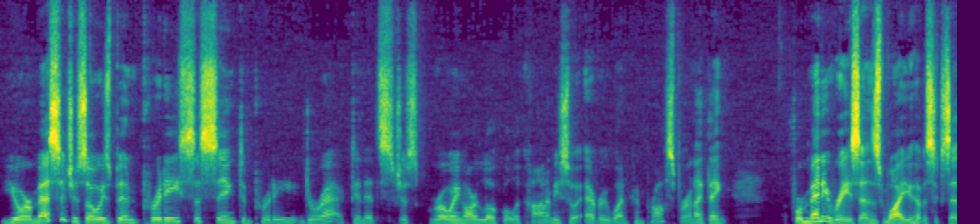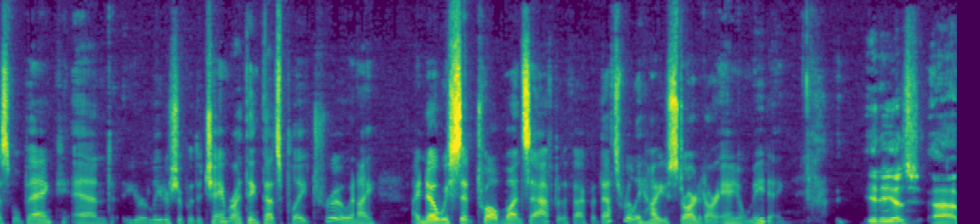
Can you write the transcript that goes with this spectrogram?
Your message has always been pretty succinct and pretty direct, and it's just growing our local economy so everyone can prosper. And I think for many reasons why you have a successful bank and your leadership with the chamber. I think that's played true. And I, I know we sit 12 months after the fact, but that's really how you started our annual meeting. It is. Uh,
